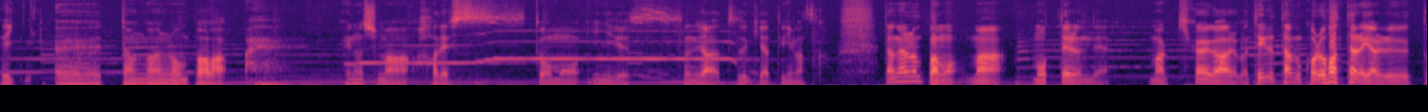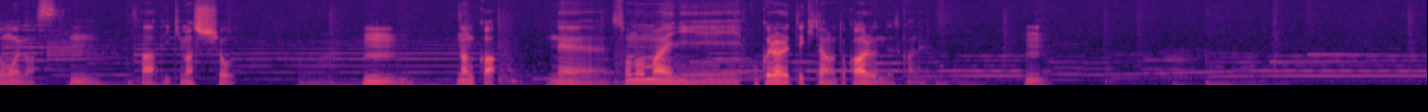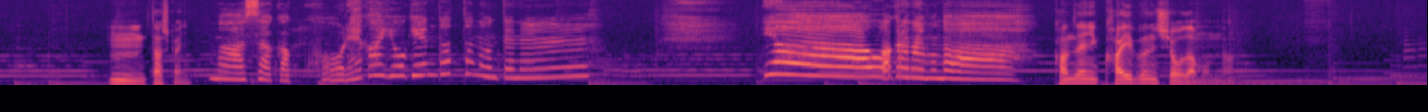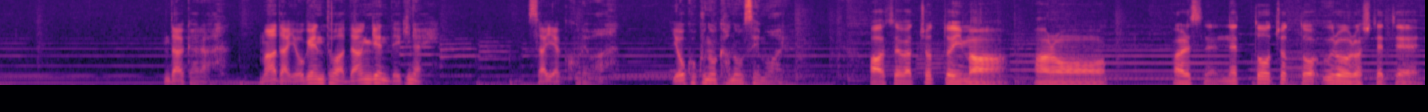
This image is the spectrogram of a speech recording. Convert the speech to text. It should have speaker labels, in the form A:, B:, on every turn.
A: はい、えー、弾丸論破は江ノ島派です。どうも、イニです。それじゃあ続きやっていきますか。弾丸論破もまあ持ってるんで、まあ機会があれば、てか多分これ終わったらやると思います。うん。さあ行きましょう。うん。なんかね、その前に送られてきたのとかあるんですかね。うん。うん、確かに。
B: まさかこれが予言だったなんてね。いやーわからないもんだわ。
A: 完全に怪文章だもんな。
C: だからまだ予言とは断言できない。最悪これは予告の可能性もある。
A: あ、そういえばちょっと今、あのーあれですね、ネットをちょっとうろうろしてて、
